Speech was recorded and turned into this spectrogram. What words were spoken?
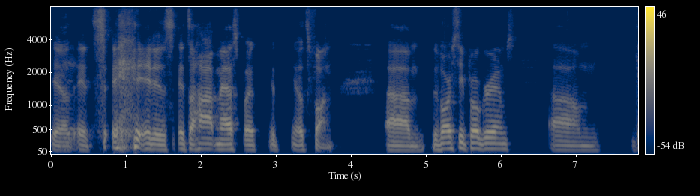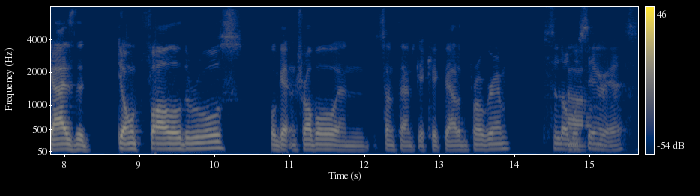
You know, Yeah. it's it is it's a hot mess, but it, you know it's fun. Um, the varsity programs, um, guys that don't follow the rules will get in trouble and sometimes get kicked out of the program. It's a lot more Uh, serious.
